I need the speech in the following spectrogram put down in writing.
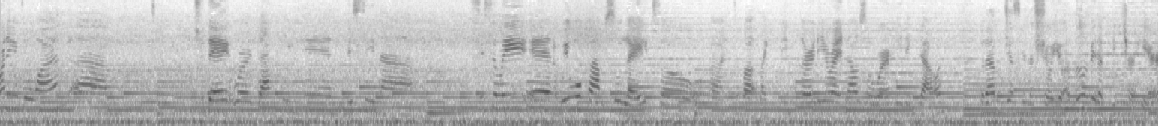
morning everyone. Um, today we're docking in Messina, Sicily and we woke up so late so uh, it's about like 10.30 right now so we're heading down but I'm just gonna show you a little bit of picture here.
